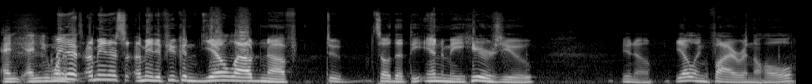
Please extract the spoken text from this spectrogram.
and and you want I mean, to, I mean, it's, I mean, if you can yell loud enough to so that the enemy hears you, you know, yelling fire in the hole,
